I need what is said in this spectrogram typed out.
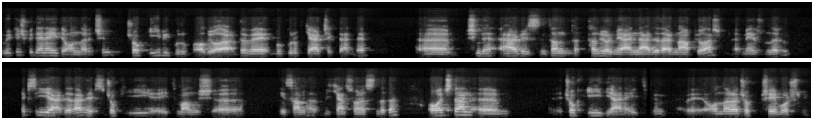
müthiş bir deneydi onlar için. Çok iyi bir grup alıyorlardı ve bu grup gerçekten de e, şimdi her birisini tan tanıyorum yani neredeler, ne yapıyorlar e, mezunların. Hepsi iyi yerdeler, hepsi çok iyi eğitim almış e, insanlar Bilkent sonrasında da. O açıdan e, çok iyiydi yani eğitimim ve onlara çok şey borçluyum.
